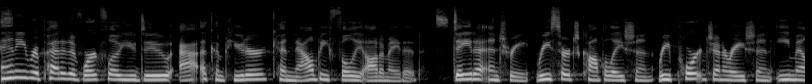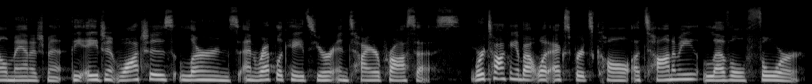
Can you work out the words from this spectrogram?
Any repetitive workflow you do at a computer can now be fully automated. It's data entry, research compilation, report generation, email management. The agent watches, learns, and replicates your entire process. We're talking about what experts call autonomy level 4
